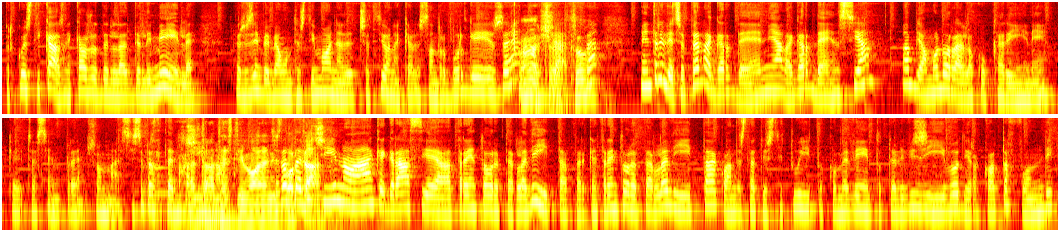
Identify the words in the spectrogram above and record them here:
per questi casi, nel caso della, delle mele, per esempio abbiamo un testimone d'eccezione che è Alessandro Borghese, ah, certo. chef, mentre invece per la gardenia, la gardensia, abbiamo Lorella Cuccarini, che c'è sempre, insomma, si è sempre stata vicino. Altra testimone È stata vicino anche grazie a 30 ore per la vita, perché 30 ore per la vita, quando è stato istituito come evento televisivo di raccolta fondi,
